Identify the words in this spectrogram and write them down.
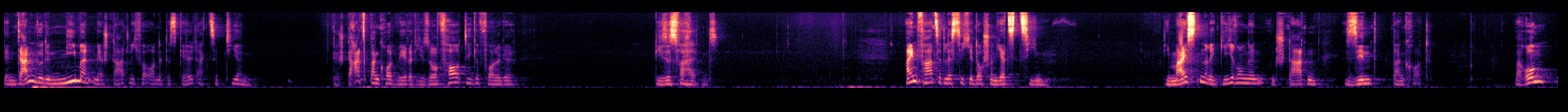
Denn dann würde niemand mehr staatlich verordnetes Geld akzeptieren. Der Staatsbankrott wäre die sofortige Folge dieses Verhaltens. Ein Fazit lässt sich jedoch schon jetzt ziehen. Die meisten Regierungen und Staaten sind bankrott. Warum?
